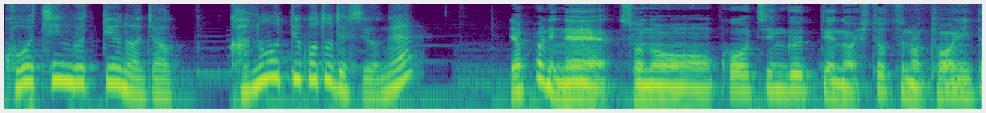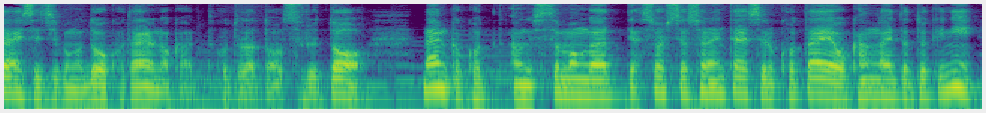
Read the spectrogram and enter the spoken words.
コーチングっていうのはじゃあ可能ってことですよね。やっぱりね、そのコーチングっていうのは一つの問いに対して自分がどう答えるのかってことだとすると、何かこあの質問があって、そしてそれに対する答えを考えたときに、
